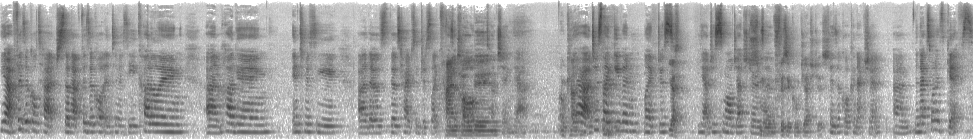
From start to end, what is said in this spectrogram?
Yeah, physical touch. So that physical intimacy, cuddling, um, hugging, intimacy uh, those those types of just like hand holding, touching, yeah. Okay. Yeah, just like even like just yeah, yeah just small gestures. Small physical gestures. Physical connection. Um, the next one is gifts,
